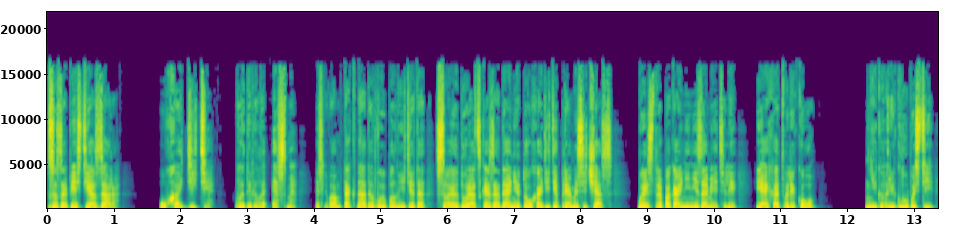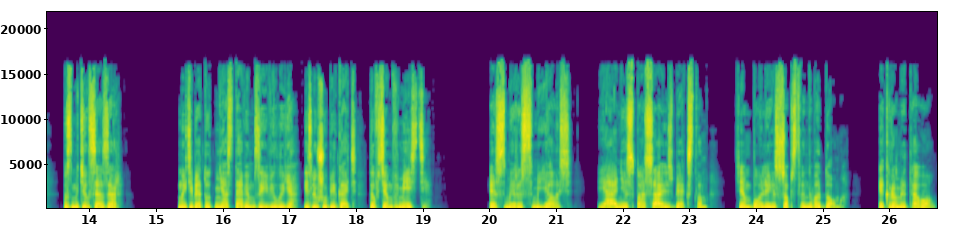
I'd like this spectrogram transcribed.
за запястье Азара. «Уходите», — выдавила Эсме. «Если вам так надо выполнить это свое дурацкое задание, то уходите прямо сейчас. Быстро, пока они не заметили. Я их отвлеку». «Не говори глупостей», — возмутился Азар. «Мы тебя тут не оставим», — заявила я. «Если уж убегать, то всем вместе». Эсме рассмеялась. «Я не спасаюсь бегством, тем более из собственного дома. И кроме того...»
